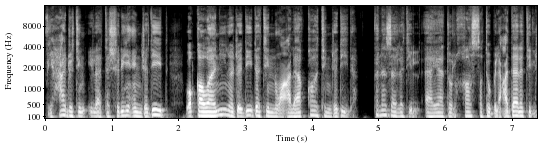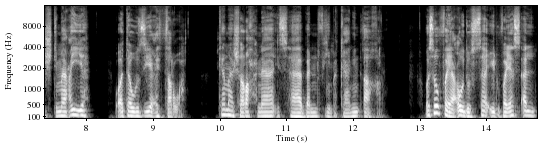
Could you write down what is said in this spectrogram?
في حاجة إلى تشريع جديد وقوانين جديدة وعلاقات جديدة فنزلت الآيات الخاصة بالعدالة الاجتماعية وتوزيع الثروة كما شرحنا إسهابا في مكان آخر. وسوف يعود السائل فيسأل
